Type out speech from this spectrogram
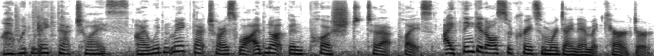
I wouldn't make that choice. I wouldn't make that choice. Well, I've not been pushed to that place. I think it also creates a more dynamic character.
